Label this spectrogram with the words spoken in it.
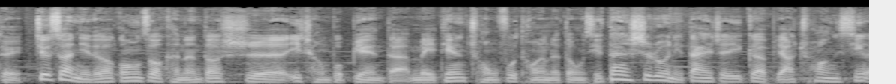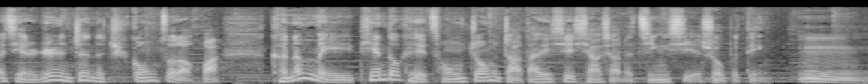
对，就算你的工作可能都是一成不变的，每天重复同样的东西，但是如果你带着一个比较创新而且认真的去工作的话，可能每天都可以从中找到一些小小的惊喜，也说不定。嗯，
